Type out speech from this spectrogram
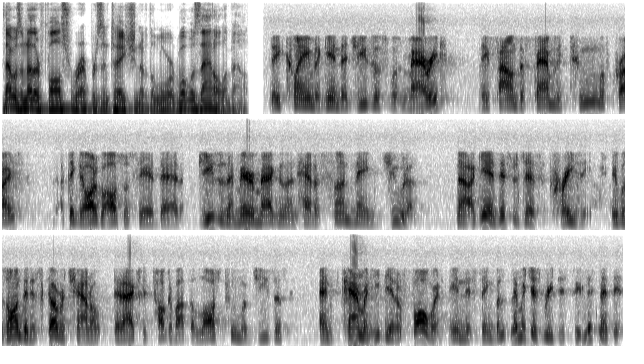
That was another false representation of the Lord. What was that all about? They claimed, again, that Jesus was married. They found the family tomb of Christ. I think the article also said that Jesus and Mary Magdalene had a son named Judah. Now, again, this was just crazy. It was on the Discovery Channel that actually talked about the lost tomb of Jesus. And Cameron, he did a forward in this thing. But let me just read this to you. Listen at this.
